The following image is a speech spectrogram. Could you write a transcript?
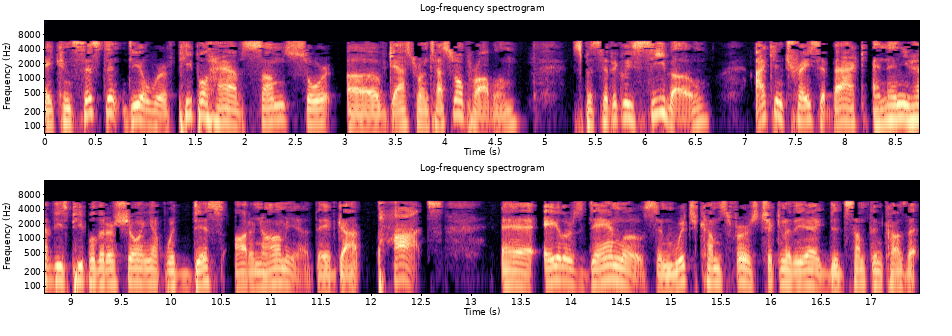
a consistent deal where if people have some sort of gastrointestinal problem, specifically SIBO, I can trace it back. And then you have these people that are showing up with dysautonomia. They've got POTS, uh, Ehlers-Danlos, and which comes first, chicken or the egg? Did something cause that?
